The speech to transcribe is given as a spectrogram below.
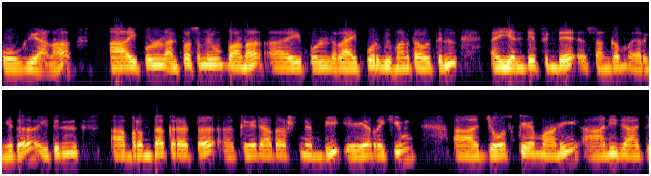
പോവുകയാണ്. ഇപ്പോൾ അല്പസമയം മുമ്പാണ് ഇപ്പോൾ റായ്പൂർ വിമാനത്താവളത്തിൽ എൽ ഡി എഫിന്റെ സംഘം ഇറങ്ങിയത്. ഇതിൽ Brinda Karat K Radhakrishnan M P A R Rahim Jose K Mani Annie Raja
